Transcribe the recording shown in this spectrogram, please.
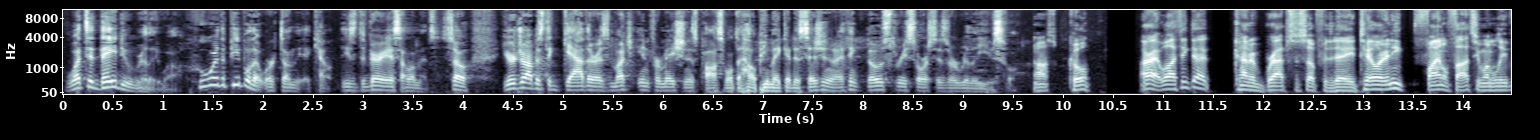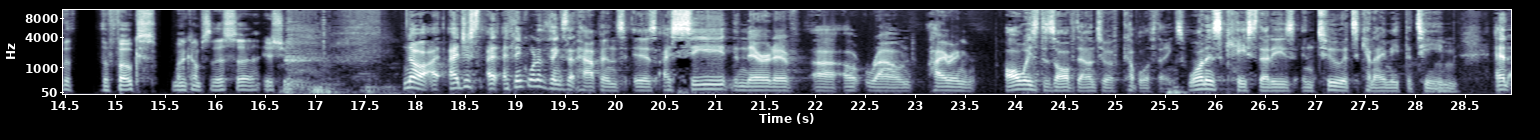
What did they do really well? Who were the people that worked on the account? These various elements. So your job is to gather as much information as possible to help you make a decision. And I think those three sources are really useful. Awesome. Cool. All right. Well, I think that kind of wraps us up for today. Taylor, any final thoughts you want to leave with the folks when it comes to this uh, issue? No, I, I just I, I, think one of the things that happens is I see the narrative uh, around hiring always dissolve down to a couple of things. One is case studies, and two, it's can I meet the team? Mm-hmm. And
